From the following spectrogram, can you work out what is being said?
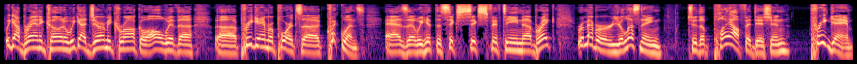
we got Brandon Kona, we got Jeremy Karanko, all with pregame reports, quick ones as we hit the six six fifteen break. Remember, you're listening to the playoff edition pregame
